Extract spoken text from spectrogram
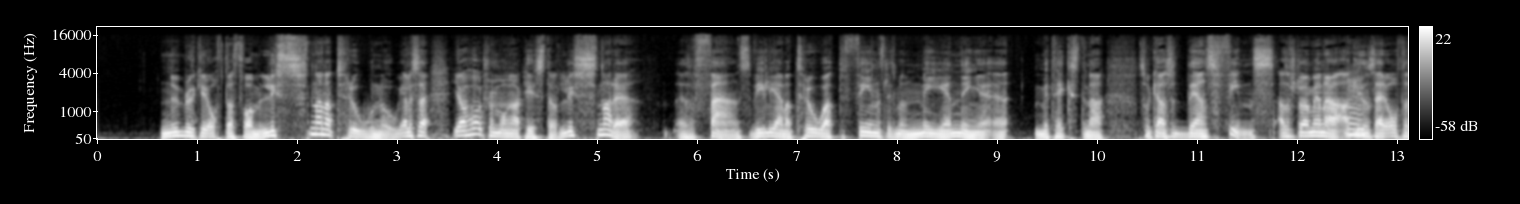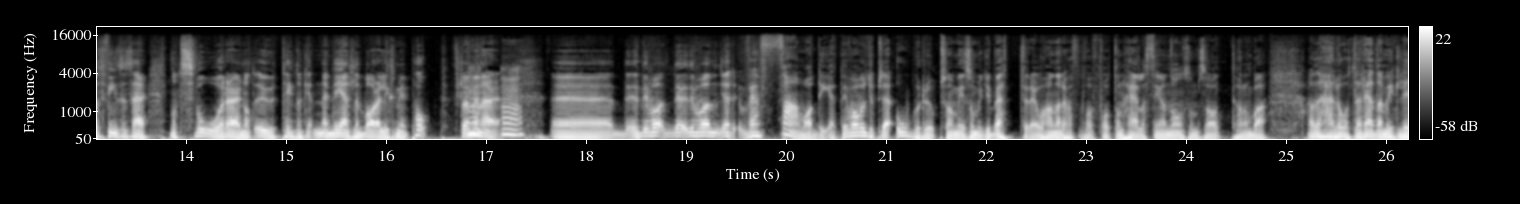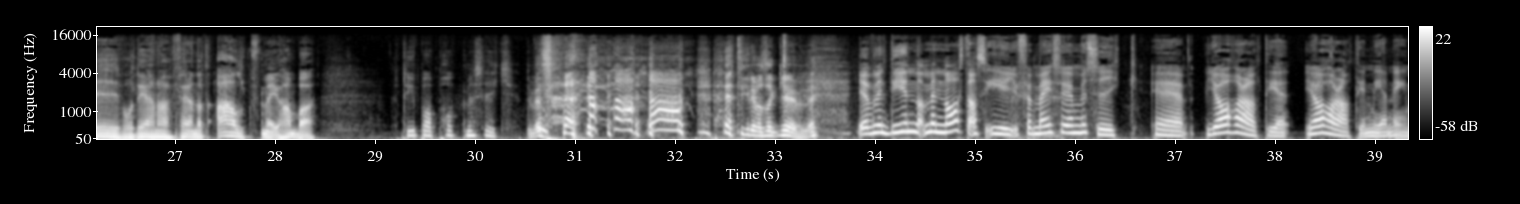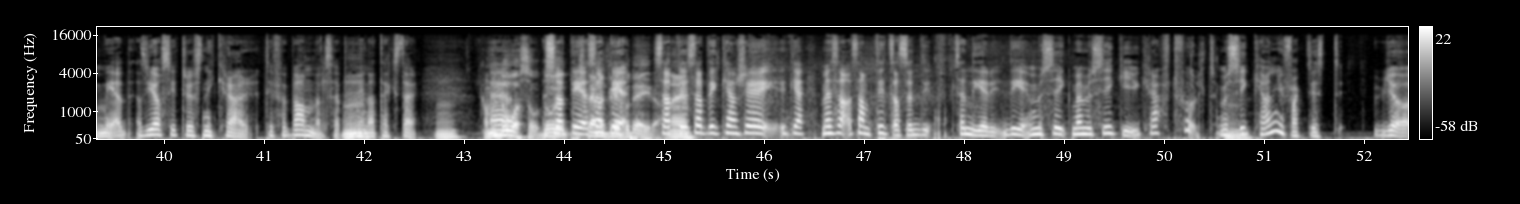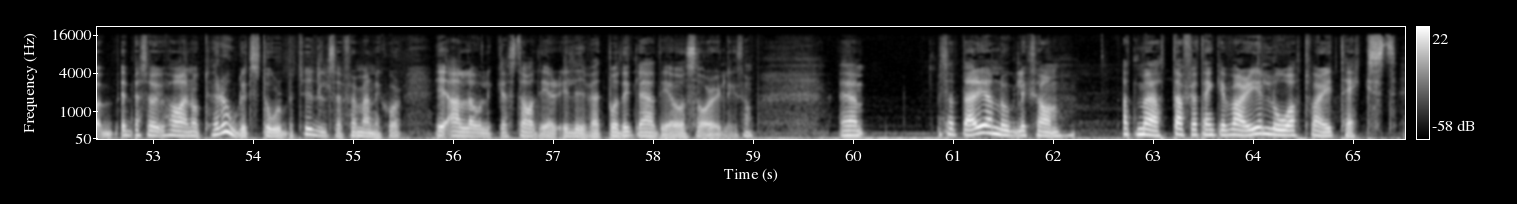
nu brukar det oftast vara, lyssnarna tror nog, eller så här, jag har hört från många artister att lyssnare, alltså fans, vill gärna tro att det finns liksom en mening eh, med texterna som kanske inte ens finns. Alltså förstår du vad jag menar? Att liksom så här, oftast finns det så här, något svårare, något uttänkt, när det egentligen bara liksom är pop. Förstår du vad jag menar? Eh, det, det var, det, det var, vem fan var det? Det var väl typ såhär Orup som är Så Mycket Bättre och han hade fått en hälsning av någon som sa till honom bara Ja den här låten räddar mitt liv och den har förändrat allt för mig och han bara Det är ju bara popmusik. Jag tycker det var så kul. Ja men det är, men någonstans är ju, för mig så är musik, eh, jag har alltid, jag har alltid en mening med, alltså jag sitter och snickrar till förbannelse på Mm. mina texter. Ja men då så, då så det, stämmer så inte det det, på dig då? Så det, så det kanske, men sa- samtidigt alltså, det, sen är det, musik, men musik är ju kraftfullt. Musik kan ju faktiskt gö- alltså, ha en otroligt stor betydelse för människor i alla olika stadier i livet, både glädje och sorg liksom. Ehm, så att där är jag nog liksom att möta, för jag tänker varje låt, varje text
